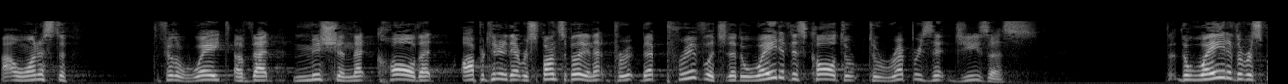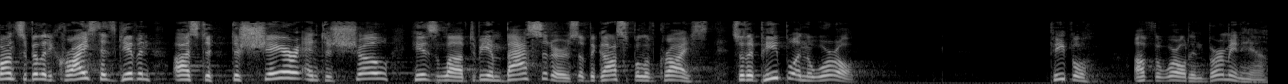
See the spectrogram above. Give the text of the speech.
I want us to to feel the weight of that mission, that call, that opportunity, that responsibility, and that, that privilege, that the weight of this call to, to represent Jesus. The, the weight of the responsibility Christ has given us to, to share and to show His love, to be ambassadors of the gospel of Christ, so that people in the world, people of the world in Birmingham,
